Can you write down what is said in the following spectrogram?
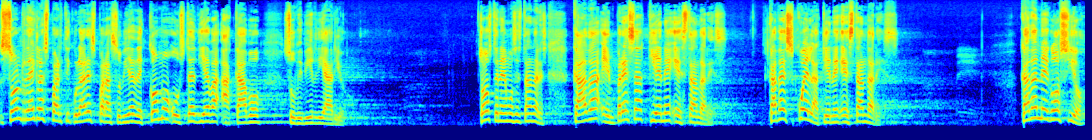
son reglas particulares para su vida de cómo usted lleva a cabo su vivir diario. Todos tenemos estándares. Cada empresa tiene estándares. Cada escuela tiene estándares. Cada negocio,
